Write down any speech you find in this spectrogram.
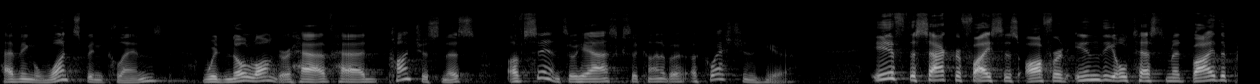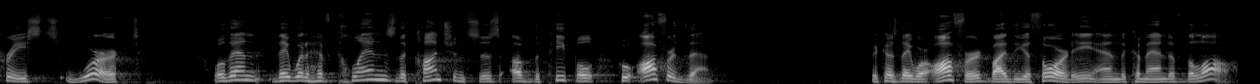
having once been cleansed, would no longer have had consciousness of sin. So he asks a kind of a, a question here if the sacrifices offered in the Old Testament by the priests worked, well then they would have cleansed the consciences of the people who offered them because they were offered by the authority and the command of the law.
